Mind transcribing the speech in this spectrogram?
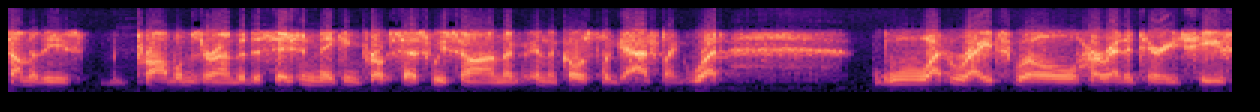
some of these problems around the decision-making process we saw in the in the Coastal GasLink. What what rights will hereditary chiefs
